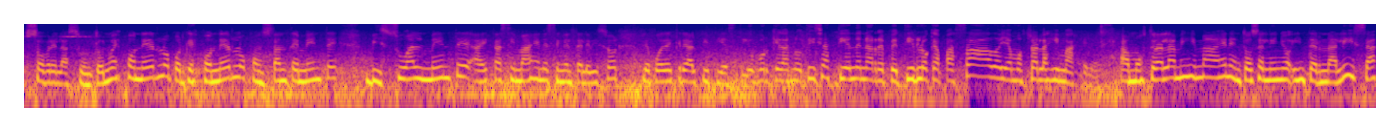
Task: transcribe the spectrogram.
sobre el asunto, no exponerlo porque exponerlo constantemente visualmente a estas imágenes en el televisor le puede crear PTSD. Porque las noticias tienden a repetir lo que ha pasado y a mostrar las imágenes. A mostrar las mismas imágenes, entonces el niño internaliza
